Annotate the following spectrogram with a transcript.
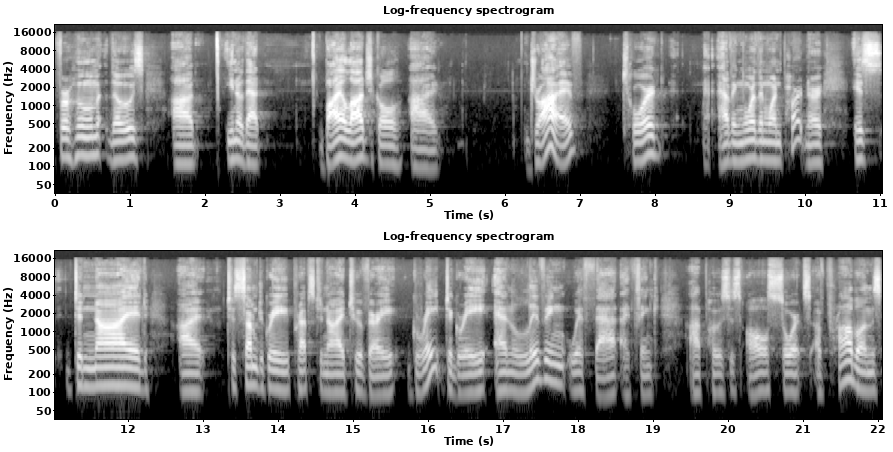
for whom those, uh, you know, that biological uh, drive toward having more than one partner is denied uh, to some degree, perhaps denied to a very great degree, and living with that, I think, uh, poses all sorts of problems.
